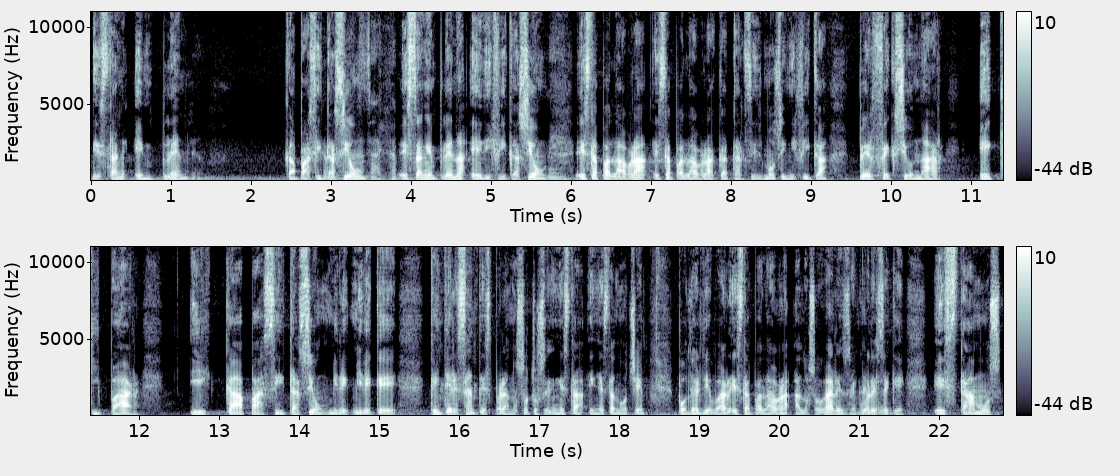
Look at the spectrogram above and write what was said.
están en pleno capacitación, están en plena edificación. Esta palabra, esta palabra catarcismo significa perfeccionar, equipar y capacitación. Mire, mire qué, qué interesante es para nosotros en esta, en esta noche poder llevar esta palabra a los hogares. Recuérdese que estamos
